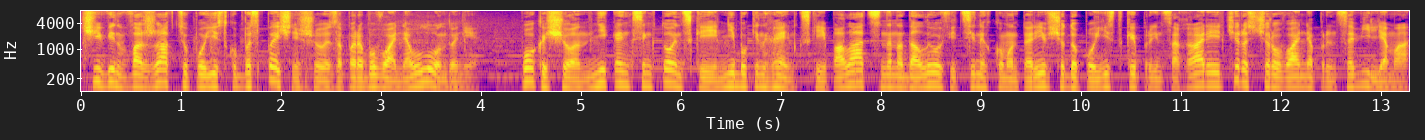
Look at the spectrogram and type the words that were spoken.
чи він вважав цю поїздку безпечнішою за перебування у Лондоні. Поки що ні Кенсінгтонський, ні Букінгемський палац не надали офіційних коментарів щодо поїздки принца Гаррі чи розчарування принца Вільяма.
